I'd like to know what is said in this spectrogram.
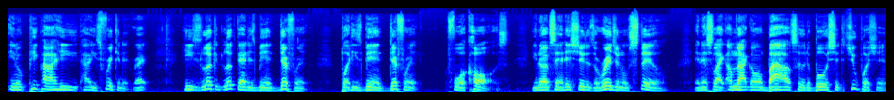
you know, peep how he how he's freaking it. Right. He's looked looked at as being different, but he's being different for a cause. You know what I'm saying? His shit is original still, and it's like I'm not gonna bow to the bullshit that you pushing.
